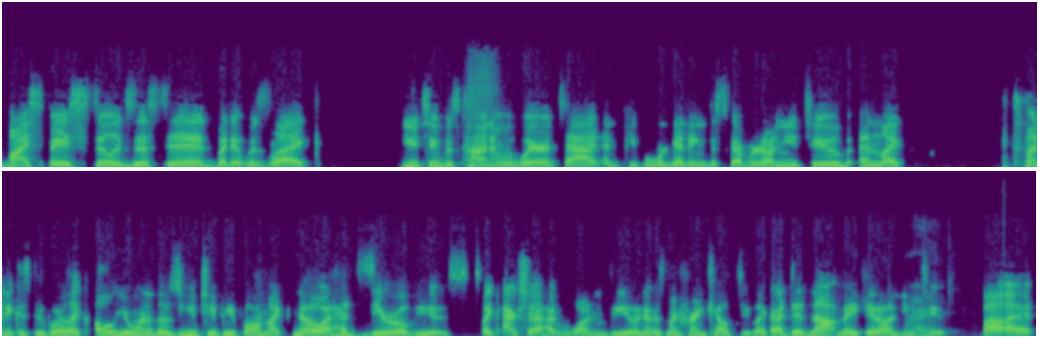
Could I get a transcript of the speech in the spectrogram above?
MySpace still existed, but it was like YouTube was kind of where it's at and people were getting discovered on YouTube. And like, it's funny because people are like, oh, you're one of those YouTube people. I'm like, no, I had zero views. Like, actually, I had one view and it was my friend Keltie. Like, I did not make it on YouTube, right. but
